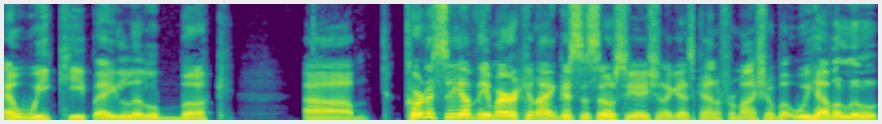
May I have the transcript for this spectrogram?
and we keep a little book, um, courtesy of the American Angus Association. I guess kind of for my show, but we have a little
